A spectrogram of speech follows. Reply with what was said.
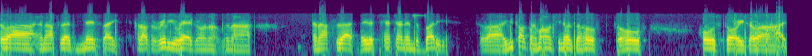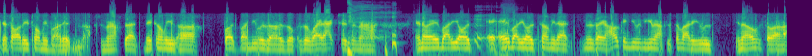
so uh, and after that, was like, because I was really red growing up, and uh, and after that, they just t- turned into Buddy. So uh, if you talk to my mom, she knows the whole the whole whole story. So uh, that's all they told me about it. And, uh, and after that, they told me uh, Bud Bundy was a, was a, was a white actress, and uh, I know everybody always everybody always tell me that. And it's like, how can you name after somebody who was, you know? So uh,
